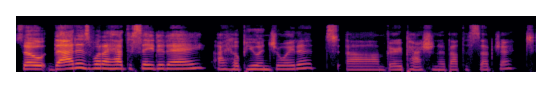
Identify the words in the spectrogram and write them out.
So that is what I had to say today. I hope you enjoyed it. Uh, I'm very passionate about the subject.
